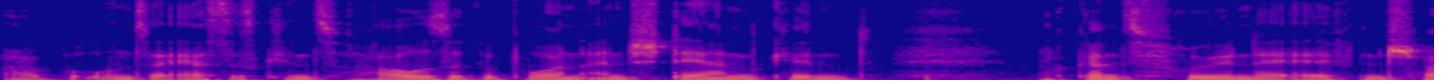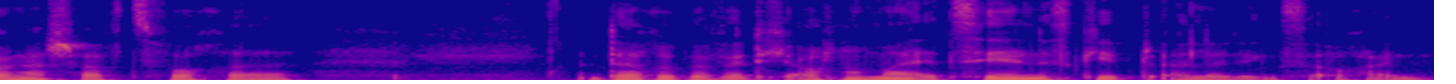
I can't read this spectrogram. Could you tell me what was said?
habe unser erstes Kind zu Hause geboren, ein Sternkind, noch ganz früh in der elften Schwangerschaftswoche. Darüber werde ich auch nochmal erzählen. Es gibt allerdings auch ein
